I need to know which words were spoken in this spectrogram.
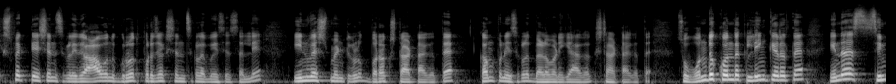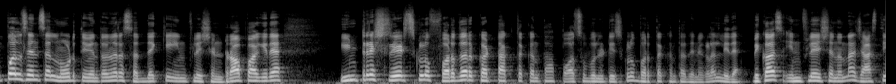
ಎಕ್ಸ್ಪೆಕ್ಟೇಷನ್ಸ್ಗಳಿದೆ ಆ ಒಂದು ಗ್ರೋತ್ ಪ್ರೊಜೆಕ್ಷನ್ಸ್ಗಳ ಬೇಸಿಸಲ್ಲಿ ಇನ್ವೆಸ್ಟ್ಮೆಂಟ್ಗಳು ಬರೋಕ್ಕೆ ಸ್ಟಾರ್ಟ್ ಆಗುತ್ತೆ. ಕಂಪ್ನೀಸ್ಗಳು ಬೆಳವಣಿಗೆ ಆಗೋಕ್ಕೆ ಸ್ಟಾರ್ಟ್ ಆಗುತ್ತೆ. ಸೊ ಒಂದಕ್ಕೊಂದಕ್ಕೆ ಲಿಂಕ್ ಇರುತ್ತೆ. ಇನ್ನು ಸಿಂಪಲ್ ಸೆನ್ಸಲ್ಲಿ ನೋಡ್ತೀವಿ ಅಂತಂದರೆ ಸದ್ಯಕ್ಕೆ ಇನ್ಫ್ಲೇಷನ್ ಡ್ರಾಪ್ ಆಗಿದೆ. ಇಂಟ್ರೆಸ್ಟ್ ರೇಟ್ಸ್ಗಳು ಫರ್ದರ್ ಕಟ್ ಆಗ್ತಕ್ಕಂತಹ ಪಾಸಿಬಿಲಿಟೀಸ್ಗಳು ಬರ್ತಕ್ಕಂಥ ದಿನಗಳಲ್ಲಿದೆ. ಬಿಕಾಸ್ ಇನ್ಫ್ಲೇಷನನ್ನು ಜಾಸ್ತಿ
